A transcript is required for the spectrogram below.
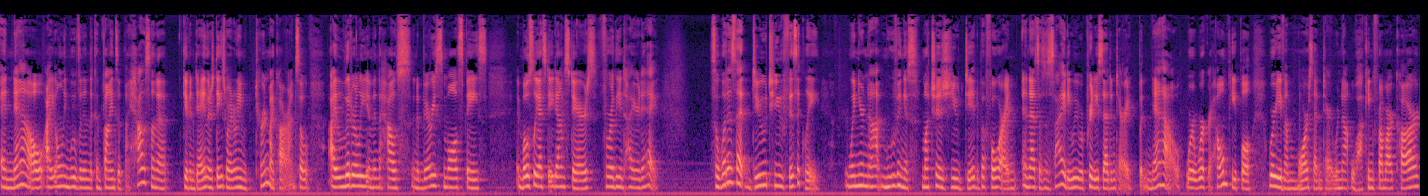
And now I only move within the confines of my house on a given day. And there's days where I don't even turn my car on. So I literally am in the house in a very small space. And mostly I stay downstairs for the entire day. So, what does that do to you physically? When you're not moving as much as you did before. And, and as a society, we were pretty sedentary. But now we're work at home people, we're even more sedentary. We're not walking from our car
